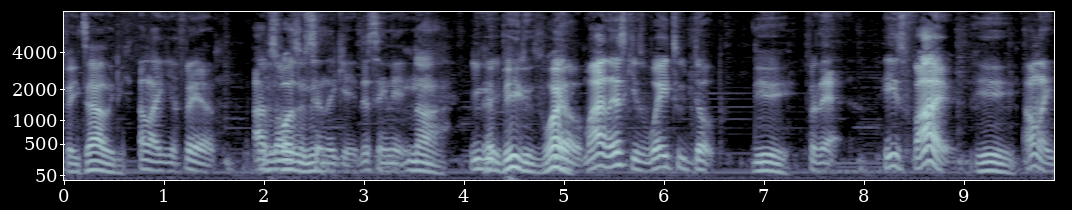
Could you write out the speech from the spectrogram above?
Fatality. I'm like, yeah, fair. I This wasn't this it. syndicate. This ain't it. Nah. You could- beat is white. Yo, my Lansky is way too dope Yeah. for that. He's fired. Yeah. I'm like,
